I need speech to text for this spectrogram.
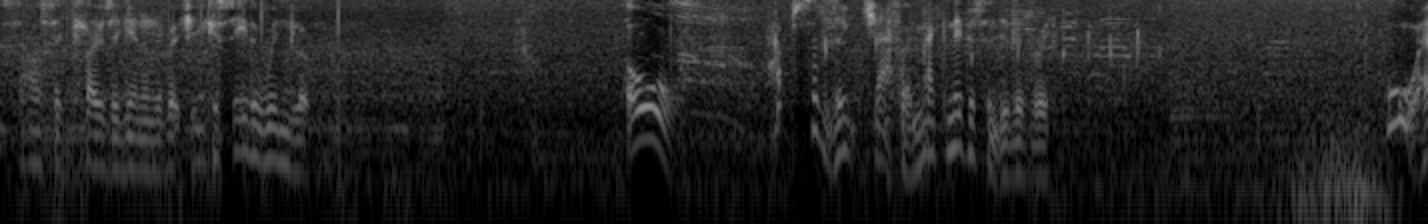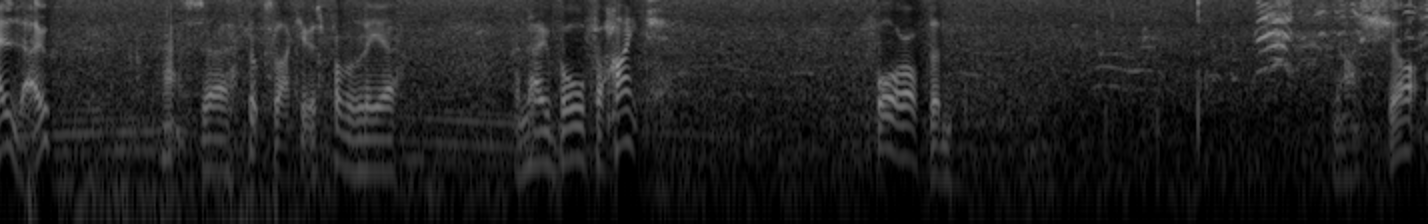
Sanderstead closing in on a victory. You can see the wind look. Oh, absolute Jaffa. Magnificent delivery. Oh, hello. That's uh, looks like it was probably a, a no ball for height. Four of them. Nice shot.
